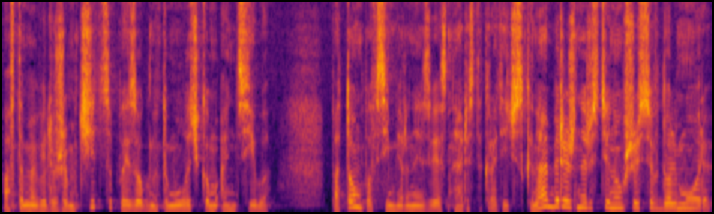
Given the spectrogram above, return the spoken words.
автомобиль уже мчится по изогнутым улочкам Антиба. Потом по всемирно известной аристократической набережной, растянувшейся вдоль моря.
